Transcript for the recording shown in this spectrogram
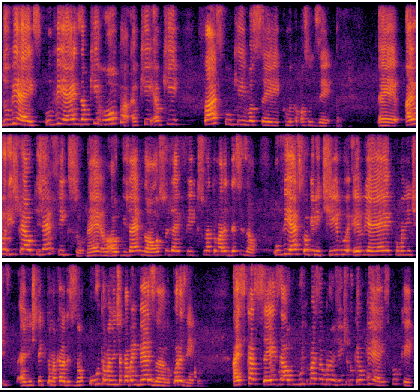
do viés. O viés é o que rouba, é o que, é o que faz com que você, como é que eu posso dizer? É, a heurística é algo que já é fixo, né? Algo que já é nosso, já é fixo na tomada de decisão. O viés cognitivo, ele é como a gente, a gente tem que tomar aquela decisão curta, mas a gente acaba enviesando. Por exemplo, a escassez é algo muito mais abrangente do que o viés. Por quê?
